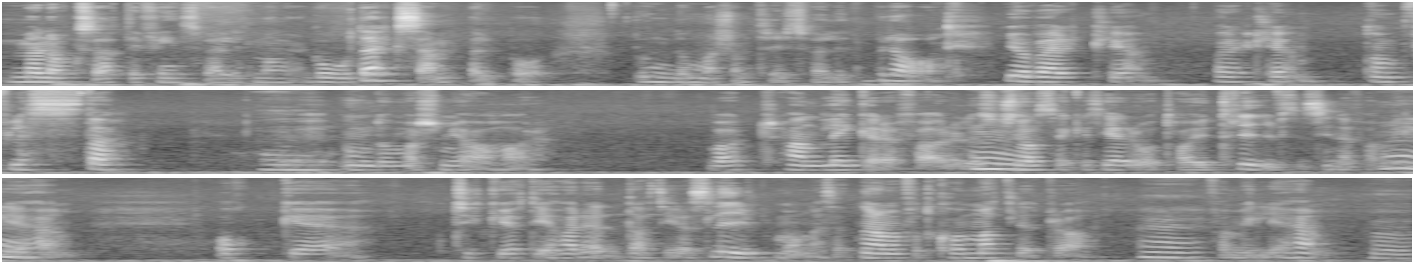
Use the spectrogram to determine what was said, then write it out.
Men också att det finns väldigt många goda exempel på ungdomar som trivs väldigt bra. Ja, verkligen. Verkligen. De flesta Mm. eh, ungdomar som jag har varit handläggare för eller Mm. socialsekreterare åt har ju trivs i sina familjehem. Och eh, tycker ju att det har räddat deras liv på många sätt när de har fått komma till ett bra Mm. familjehem. Mm.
